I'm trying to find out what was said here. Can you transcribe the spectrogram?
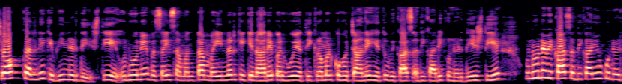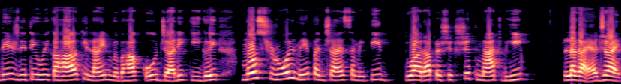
चौक करने के भी निर्देश दिए। उन्होंने बसई समन्ता मैनर के किनारे पर हुए अतिक्रमण को हटाने हेतु विकास अधिकारी को निर्देश दिए। उन्होंने विकास अधिकारियों को निर्देश देते हुए कहा कि लाइन विभाग को जारी की गई मस्ट रोल में पंचायत समिति द्वारा प्रशिक्षित मैट भी लगाया जाए।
